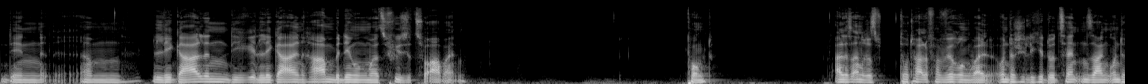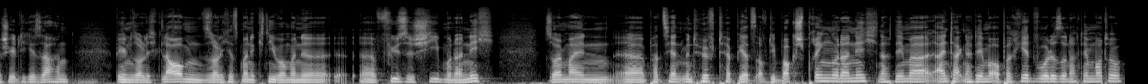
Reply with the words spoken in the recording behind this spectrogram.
den ähm, legalen, die legalen Rahmenbedingungen, um als Physio zu arbeiten. Punkt. Alles andere ist totale Verwirrung, weil unterschiedliche Dozenten sagen unterschiedliche Sachen. Wem soll ich glauben? Soll ich jetzt meine Knie über meine äh, Füße schieben oder nicht? Soll mein äh, Patient mit Hüft-Tap jetzt auf die Box springen oder nicht, nachdem er, einen Tag nachdem er operiert wurde, so nach dem Motto?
